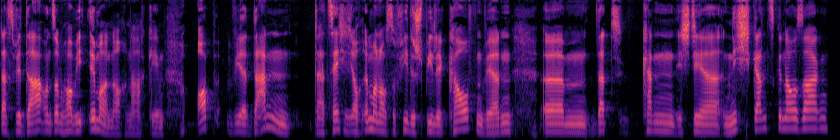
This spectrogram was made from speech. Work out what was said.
dass wir da unserem Hobby immer noch nachgehen. Ob wir dann tatsächlich auch immer noch so viele Spiele kaufen werden, ähm, das kann ich dir nicht ganz genau sagen.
